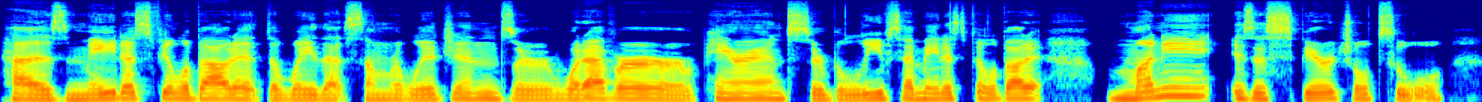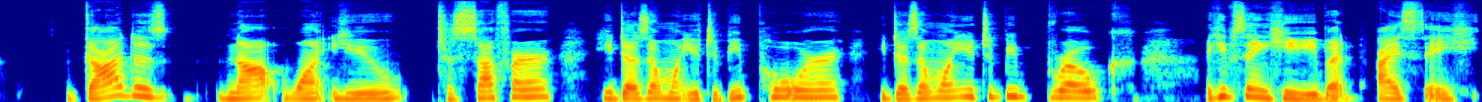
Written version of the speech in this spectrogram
has made us feel about it, the way that some religions or whatever, or parents or beliefs have made us feel about it. Money is a spiritual tool. God does not want you to suffer. He doesn't want you to be poor. He doesn't want you to be broke. I keep saying he, but I say he,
